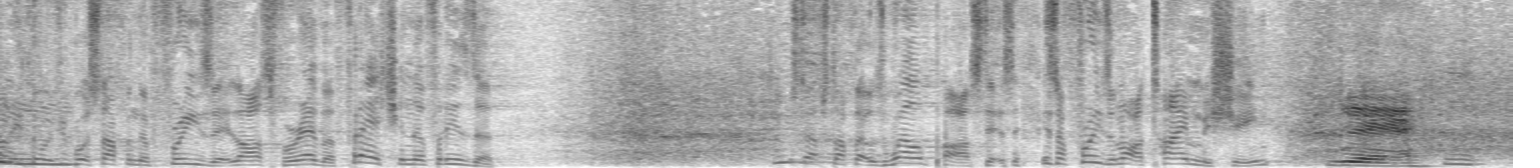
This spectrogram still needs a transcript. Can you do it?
Family thought if you put stuff in the freezer, it lasts forever. Fresh in the freezer. We used to have stuff that was well past it. It's, it's a freezer, not a time machine. Yeah.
